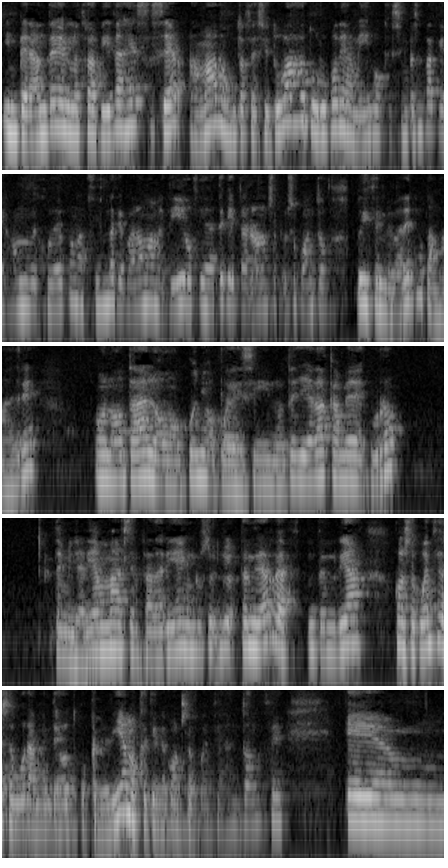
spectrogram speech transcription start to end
imperante en nuestras vidas es ser amados. Entonces, si tú vas a tu grupo de amigos que siempre se está quejando de joder con Hacienda, que Paloma ha metido, fíjate que caro, no sé, no sé cuánto, tú dices, me va de puta madre o no tal, o coño, pues si no te llega, cambio de curro, te mirarían mal, se enfadarían, incluso yo tendría, tendría consecuencias seguramente, o, creeríamos que tiene consecuencias. Entonces, em,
